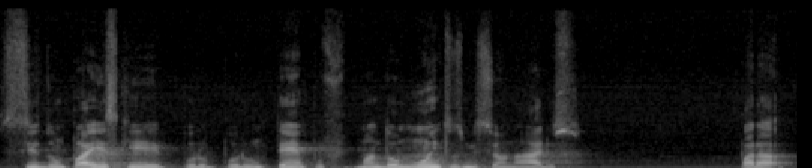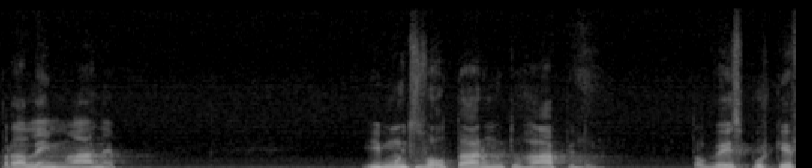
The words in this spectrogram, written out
sido um país que, por, por um tempo, mandou muitos missionários para, para além mar, né? E muitos voltaram muito rápido. Talvez porque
